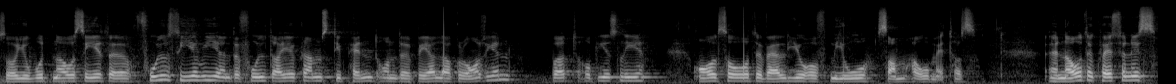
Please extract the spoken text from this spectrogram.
So you would now see the full theory and the full diagrams depend on the bare Lagrangian, but obviously also the value of mu somehow matters. And now the question is,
